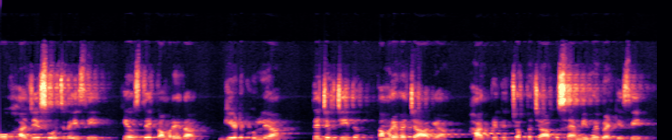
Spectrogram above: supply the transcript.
ਉਹ ਹਜੇ ਸੋਚ ਰਹੀ ਸੀ ਕਿ ਉਸਦੇ ਕਮਰੇ ਦਾ ਗੇਟ ਖੁੱਲਿਆ ਤੇ ਜਗਜੀਤ ਕਮਰੇ ਵਿੱਚ ਆ ਗਿਆ। ਹਰਪ੍ਰੀਤ ਚੁੱਪਚਾਪ ਸਹਿਮੀ ਹੋਈ ਬੈਠੀ ਸੀ।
